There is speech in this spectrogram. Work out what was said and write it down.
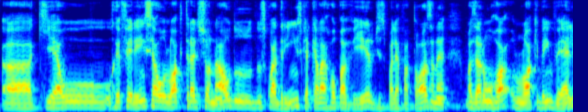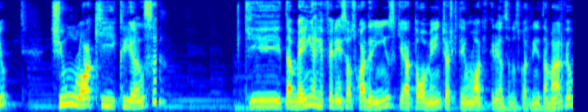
ah, que é o referência ao Loki tradicional do- dos quadrinhos, que é aquela roupa verde, espalhafatosa, né? Mas era um, um Loki bem velho. Tinha um Loki criança, que também é referência aos quadrinhos, que atualmente eu acho que tem um Loki criança nos quadrinhos da Marvel.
